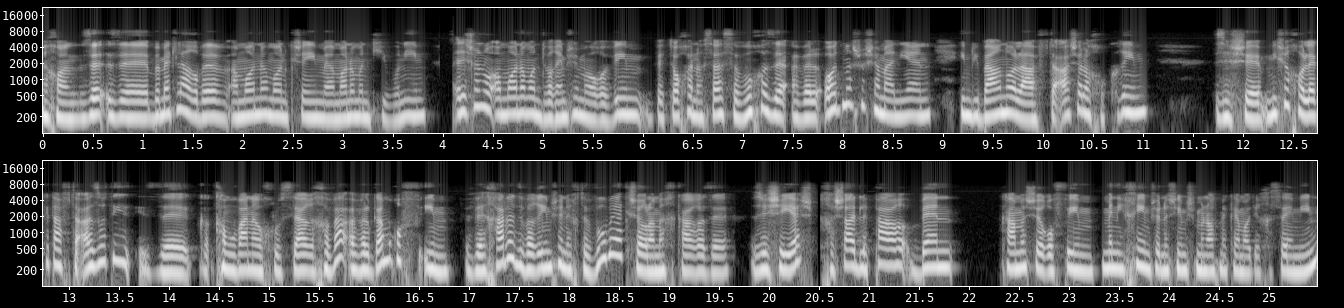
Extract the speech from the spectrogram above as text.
נכון, זה, זה באמת לערבב המון המון קשיים מהמון המון כיוונים. יש לנו המון המון דברים שמעורבים בתוך הנושא הסבוך הזה, אבל עוד משהו שמעניין, אם דיברנו על ההפתעה של החוקרים, זה שמי שחולק את ההפתעה הזאת זה כמובן האוכלוסייה הרחבה, אבל גם רופאים. ואחד הדברים שנכתבו בהקשר למחקר הזה, זה שיש חשד לפער בין כמה שרופאים מניחים שנשים שמנות מקיימות יחסי מין,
